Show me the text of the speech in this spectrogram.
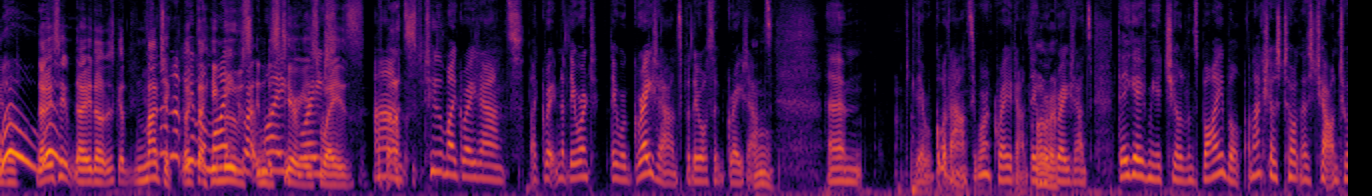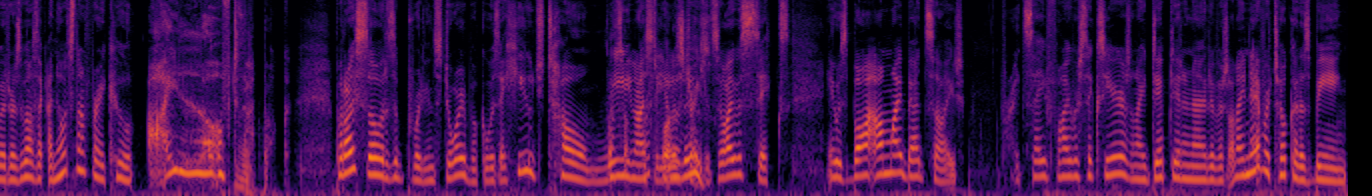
Woo, don't. Now you woo. see? You don't. It's got magic Look, like that. He moves gre- in mysterious ways. Aunts, two of my great aunts, like great. No, they weren't. They were great aunts, but they were also great aunts. Um, they were good aunts. They weren't great aunts. They were Oh. right. great aunts. They gave me a children's Bible, and actually, I was talking, was chatting on Twitter as well. I was like, I know it's not very cool. I loved that book, but I saw it as a brilliant storybook. It was a huge tome, really that's nicely is. illustrated. So I was six. It was by, on my bedside I'd say five or six years, and I dipped in and out of it, and I never took it as being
